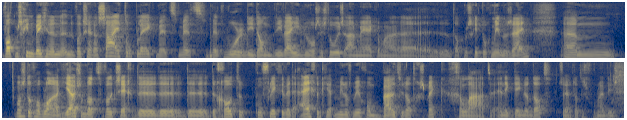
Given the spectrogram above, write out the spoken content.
wat misschien een beetje een, een, wat ik zeg, een saaie top leek met, met, met woorden die, dan, die wij hier nu als historisch aanmerken, maar uh, dat misschien toch minder zijn. Um, was het toch wel belangrijk. Juist omdat, wat ik zeg, de, de, de, de grote conflicten werden eigenlijk min of meer gewoon buiten dat gesprek gelaten. En ik denk dat dat, dat is volgens mij winst.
